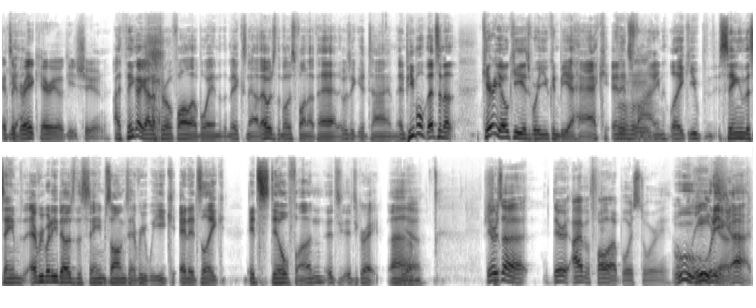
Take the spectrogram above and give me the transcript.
It's a Yeah. great karaoke tune. I think I got to throw Fallout Boy into the mix now. That was the most fun I've had. It was a good time. And people, that's another karaoke is where you can be a hack and it's Mhm. fine. Like you sing the same, everybody does the same songs every week, and it's like it's still fun. It's it's great. Um, yeah. There's a there I have a Fallout Boy story. Ooh, please. what do you Yeah. got?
